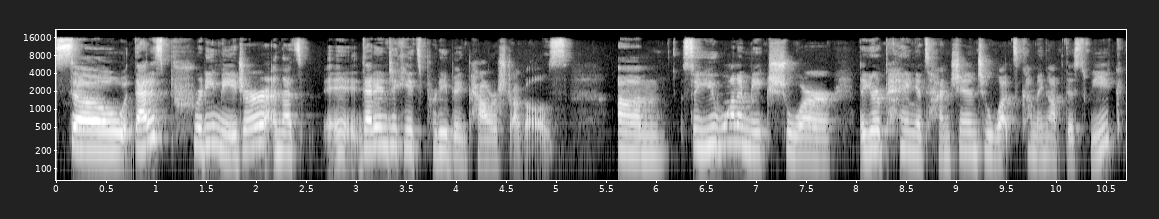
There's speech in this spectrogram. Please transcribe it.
So that is pretty major, and that's eh, that indicates pretty big power struggles. Um, so you want to make sure that you're paying attention to what's coming up this week,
